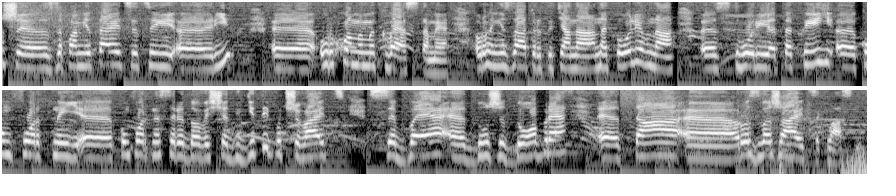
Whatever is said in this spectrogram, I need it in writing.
Також е, запам'ятається цей е, рік е, рухомими квестами. Організатор Тетяна Анатолівна створює такий комфортний, комфортне середовище, де діти почувають себе дуже добре та розважаються класно.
